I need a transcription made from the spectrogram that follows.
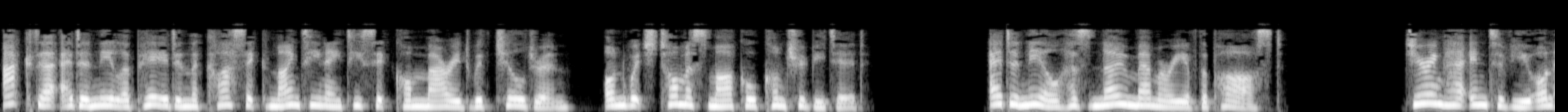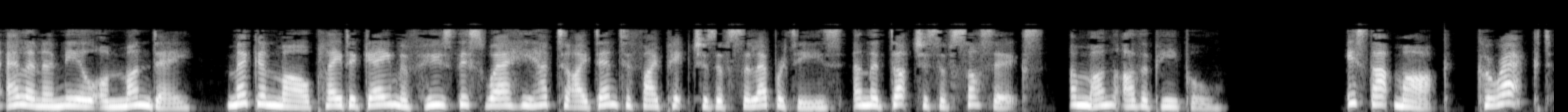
Actor Ed O'Neill appeared in the classic 1980 sitcom Married with Children, on which Thomas Markle contributed. Ed O'Neill has no memory of the past, during her interview on Ellen Neal on Monday, Meghan Markle played a game of Who's This where he had to identify pictures of celebrities and the Duchess of Sussex, among other people. Is that Mark, correct?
